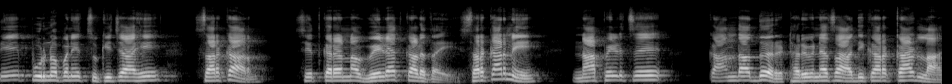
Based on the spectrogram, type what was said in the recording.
ते पूर्णपणे चुकीचे आहे. सरकार शेतकऱ्यांना वेड्यात काढत आहे. सरकारने नाफेडचे कांदा दर ठरविण्याचा अधिकार काढला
